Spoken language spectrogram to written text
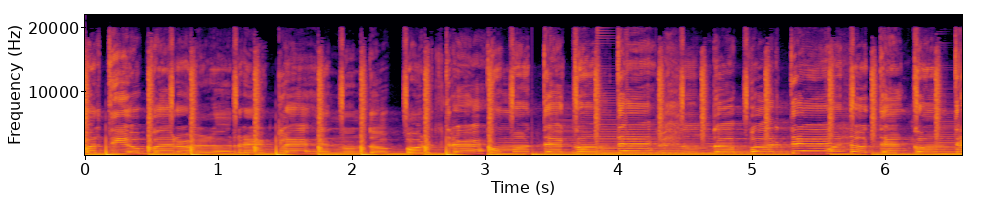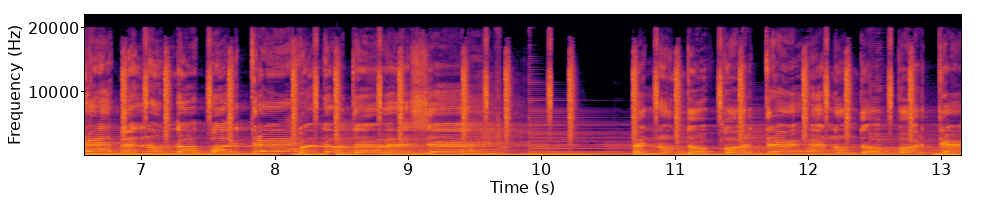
مدر پتر پتر پتر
